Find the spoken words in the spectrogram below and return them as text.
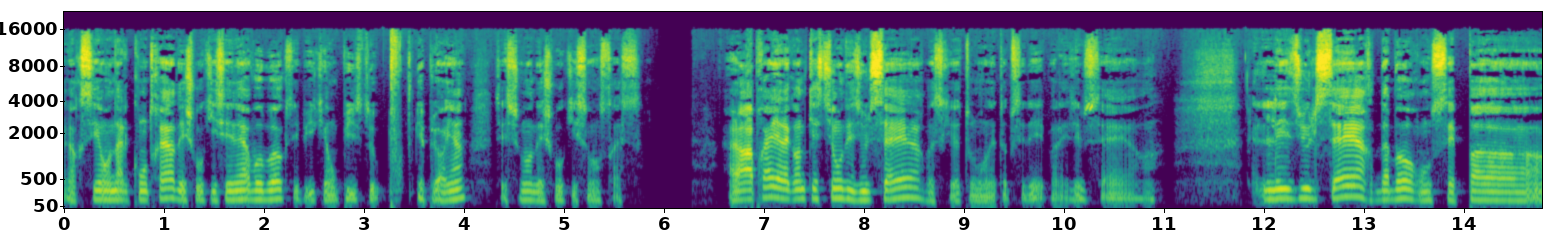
Alors si on a le contraire, des chevaux qui s'énervent au box et puis qui en piste, il n'y a plus rien, c'est souvent des chevaux qui sont en stress. Alors après, il y a la grande question des ulcères, parce que tout le monde est obsédé par les ulcères. Les ulcères, d'abord, on sait pas,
